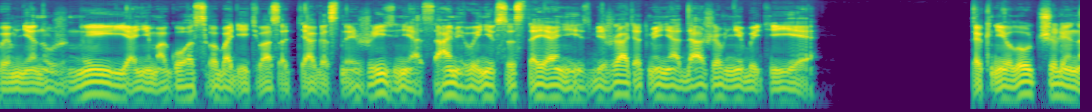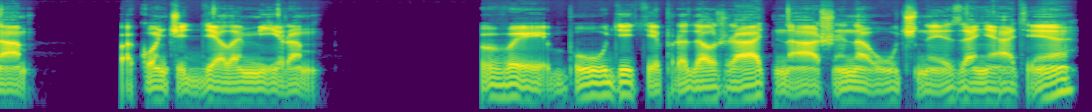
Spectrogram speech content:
Вы мне нужны, и я не могу освободить вас от тягостной жизни, а сами вы не в состоянии избежать от меня даже в небытие. Так не лучше ли нам покончить дело миром?» вы будете продолжать наши научные занятия?»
